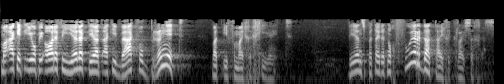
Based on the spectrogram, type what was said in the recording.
"Maar ek het u op die aarde verheerlik deurdat ek die werk volbring het wat u vir my gegee het." Weens hy dit nog voordat hy gekruisig is.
